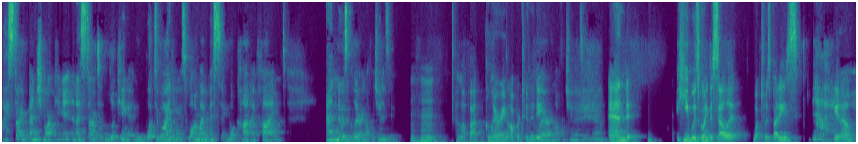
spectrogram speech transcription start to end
I started benchmarking it and I started looking at what do I use? What am I missing? What can't I find? And there was a glaring opportunity. Mm-hmm. I love that glaring opportunity. Glaring opportunity, yeah. And he was going to sell it what to his buddies? Yeah. You know,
